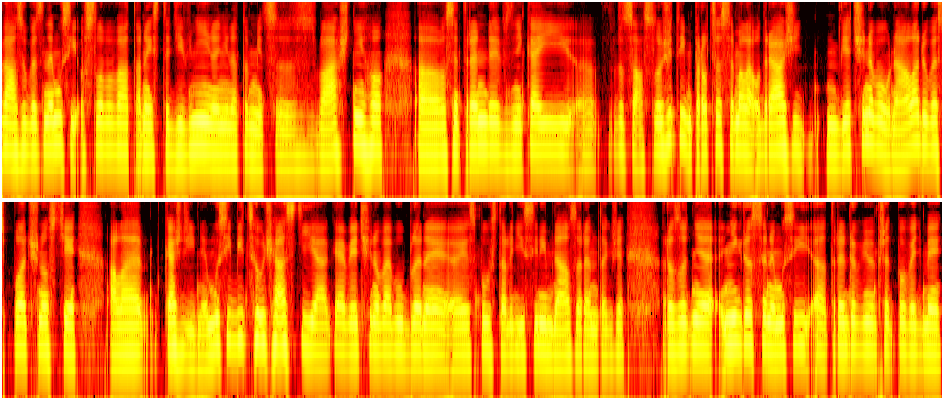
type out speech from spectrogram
vás vůbec nemusí oslovovat a nejste divní, není na tom nic zvláštního. Vlastně trendy vznikají eh, docela složitým procesem, ale odráží většinovou náladu ve společnosti, ale každý nemusí být součástí nějaké většiny většinové bubliny, je spousta lidí s jiným názorem, takže rozhodně nikdo se nemusí eh, trendovými předpověďmi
